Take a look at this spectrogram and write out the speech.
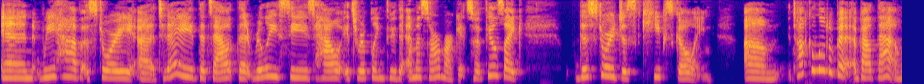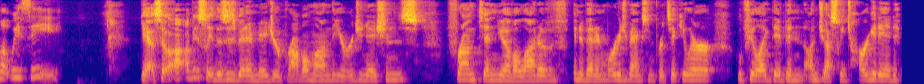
And we have a story uh, today that's out that really sees how it's rippling through the MSR market. So it feels like this story just keeps going. Um, talk a little bit about that and what we see. Yeah, so obviously this has been a major problem on the originations front, and you have a lot of independent mortgage banks in particular who feel like they've been unjustly targeted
